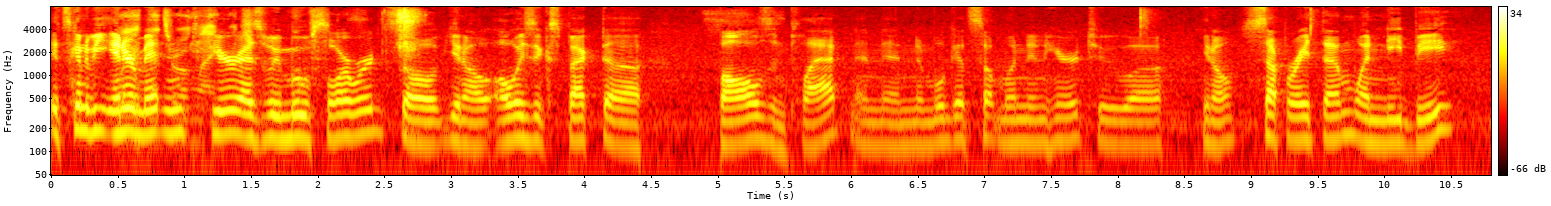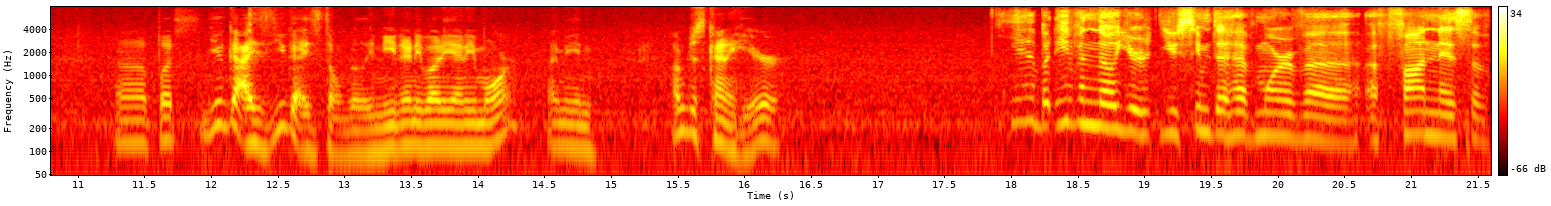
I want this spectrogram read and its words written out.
It's going to be intermittent here as we move forward. So you know, always expect uh, balls and plat, and, and and we'll get someone in here to uh, you know separate them when need be. Uh, but you guys, you guys don't really need anybody anymore. I mean, I'm just kind of here. Yeah, but even though you're, you seem to have more of a, a fondness of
